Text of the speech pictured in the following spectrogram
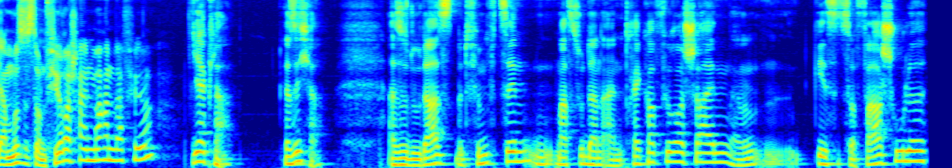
Ja, musstest du einen Führerschein machen dafür? Ja, klar. Ja, sicher. Also du darfst mit 15 machst du dann einen Treckerführerschein, dann gehst du zur Fahrschule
